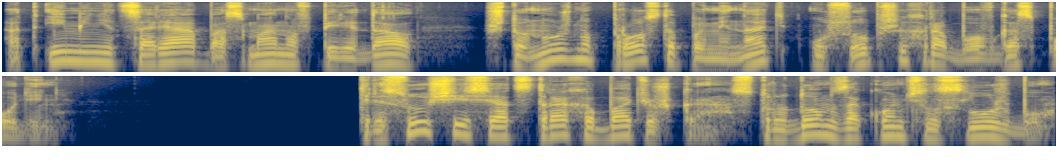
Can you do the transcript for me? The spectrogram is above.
от имени царя Басманов передал, что нужно просто поминать усопших рабов Господень. Трясущийся от страха батюшка с трудом закончил службу,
